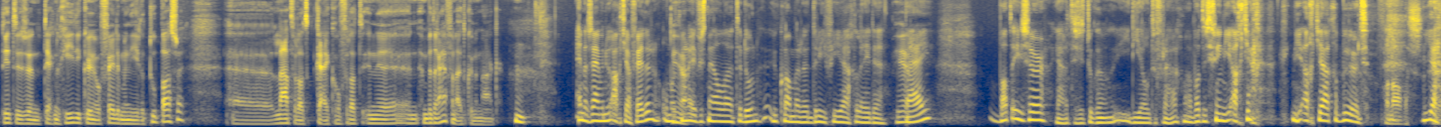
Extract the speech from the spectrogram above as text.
Dit is een technologie die kun je op vele manieren toepassen. Uh, laten we dat kijken of we dat in een, een bedrijf vanuit kunnen maken. Hm. En dan zijn we nu acht jaar verder, om het ja. maar even snel uh, te doen. U kwam er drie, vier jaar geleden ja. bij. Wat is er, ja, dat is natuurlijk een idiote vraag, maar wat is er in die acht jaar, in die acht jaar gebeurd? Van alles. Ja. Uh,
